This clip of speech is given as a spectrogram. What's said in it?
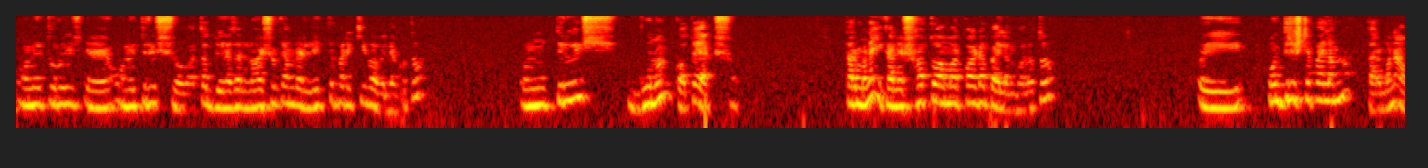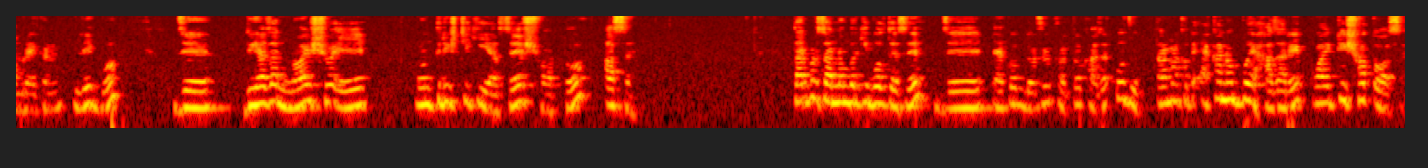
উনত্রিশ উনত্রিশশো অর্থাৎ দুই হাজার নয়শোকে আমরা লিখতে পারি কীভাবে? দেখো তো, উনত্রিশ গুণন কত? একশো। তার মানে এখানে শত আমার কয়টা পাইলাম বলো তো? ওই উনত্রিশটা পাইলাম না? তার মানে আমরা এখানে লিখব যে দুই হাজার নয়শো এ উনত্রিশটি কি আছে? শত আছে। তারপর চার নম্বর কি বলতেছে? যে একক দশক শতক হাজার অযুত তার মানে কত? একানব্বই হাজারে কয়টি শত আছে?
